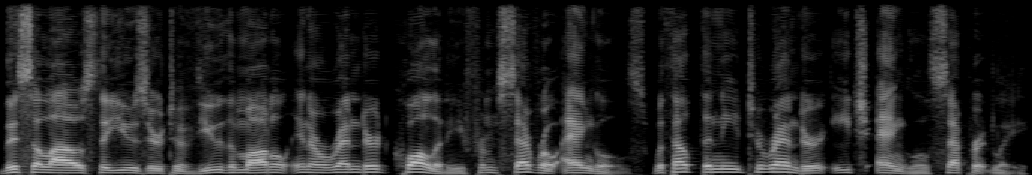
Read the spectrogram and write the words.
This allows the user to view the model in a rendered quality from several angles without the need to render each angle separately.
